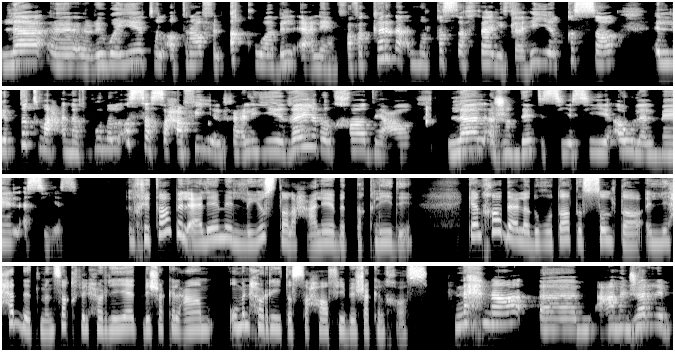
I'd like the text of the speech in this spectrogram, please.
لروايات الأطراف الأقوى بالإعلام. ففكرنا أنه القصة الثالثة هي القصة اللي بتطمح أنها تكون القصة الصحفية الفعلية غير الخاضعة للأجندات السياسية أو للمال السياسي. الخطاب الإعلامي اللي يصطلح عليه بالتقليدي كان خاضع لضغوطات السلطة اللي حدت من سقف الحريات بشكل عام ومن حرية الصحافة بشكل خاص. نحن عم نجرب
